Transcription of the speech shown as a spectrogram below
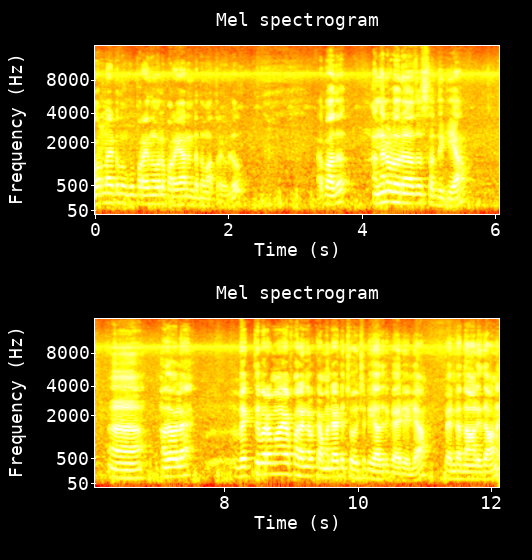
ഓറലായിട്ട് നോക്കുമ്പോൾ പറയുന്ന പോലെ പറയാറുണ്ടെന്ന് മാത്രമേ ഉള്ളൂ. അപ്പോൾ അത് അങ്ങനെയുള്ളവർ അത് ശ്രദ്ധിക്കുക. അതുപോലെ വ്യക്തിപരമായ ഫലങ്ങൾ കമന്റായിട്ട് ചോദിച്ചിട്ട് യാതൊരു കാര്യമില്ല. ഇപ്പം എന്റെ നാളിതാണ്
